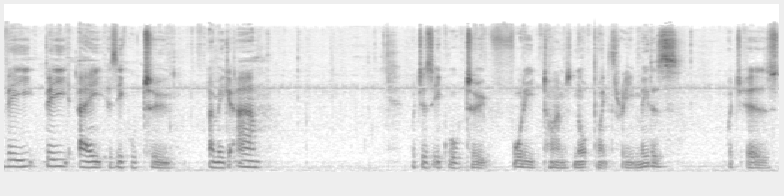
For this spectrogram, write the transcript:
VBA is equal to omega R, which is equal to 40 times 0.3 meters, which is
